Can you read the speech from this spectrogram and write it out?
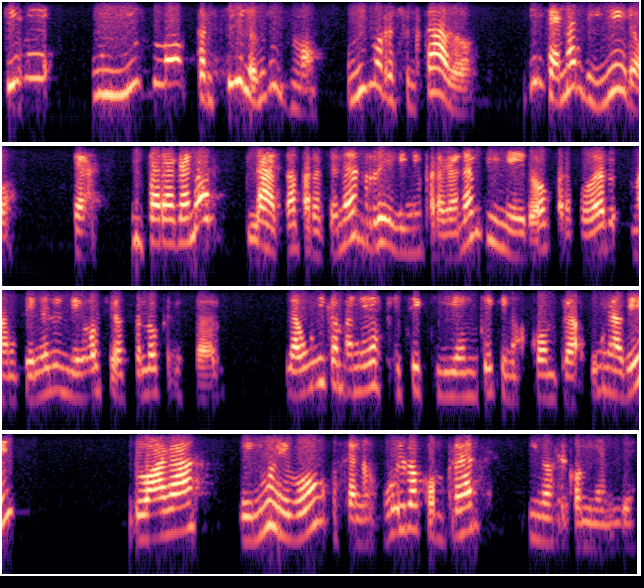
tiene un mismo, persigue lo mismo, un mismo resultado, es ganar dinero. O sea, y para ganar plata, para tener revenue, para ganar dinero, para poder mantener el negocio y hacerlo crecer, la única manera es que ese cliente que nos compra una vez lo haga de nuevo, o sea, nos vuelva a comprar y nos recomiende.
